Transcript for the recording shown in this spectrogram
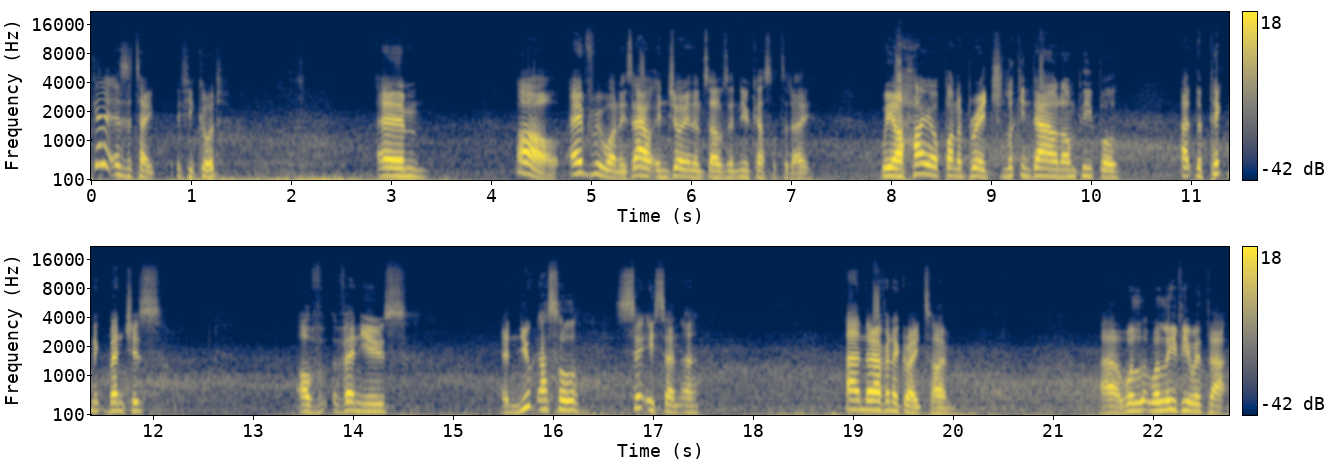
get it as a tape if you could. Um, oh, everyone is out enjoying themselves in Newcastle today. We are high up on a bridge, looking down on people at the picnic benches of venues in Newcastle city centre, and they're having a great time. Uh, we'll we'll leave you with that.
